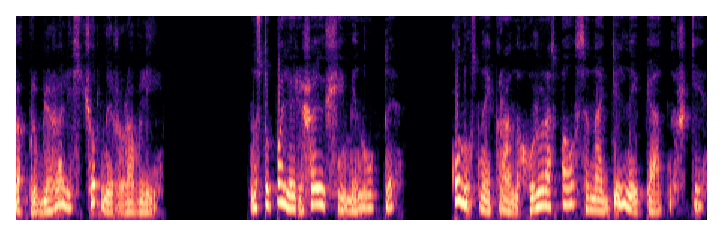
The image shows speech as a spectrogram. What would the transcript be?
как приближались черные журавли. Наступали решающие минуты. Конус на экранах уже распался на отдельные пятнышки.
